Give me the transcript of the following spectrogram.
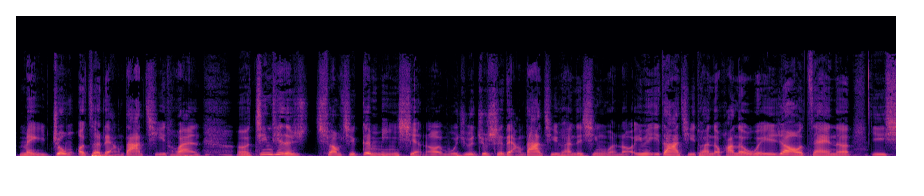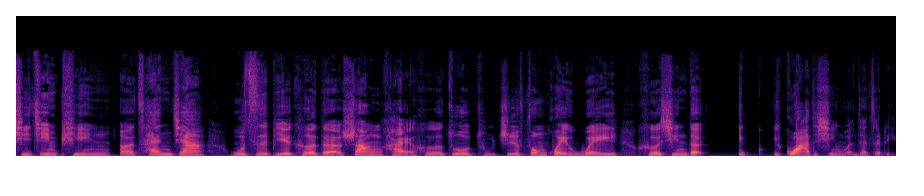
美中啊这两大集团。呃，今天的消息更明显了，我觉得就是两大集团的新闻了。因为一大集团的话呢，围绕在呢以习近平呃参加乌兹别克的上海合作组织峰会为核心的。一挂的新闻在这里，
